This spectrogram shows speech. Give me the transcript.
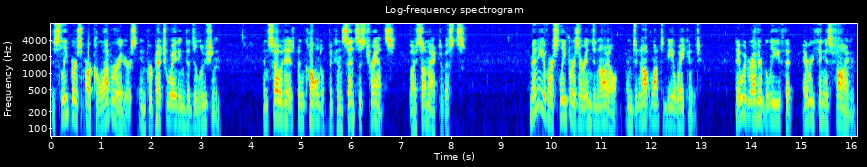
the sleepers are collaborators in perpetuating the delusion. And so it has been called the consensus trance by some activists. Many of our sleepers are in denial and do not want to be awakened. They would rather believe that everything is fine.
